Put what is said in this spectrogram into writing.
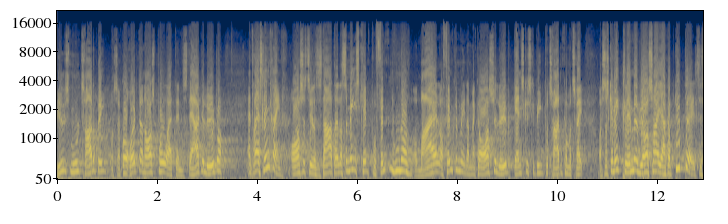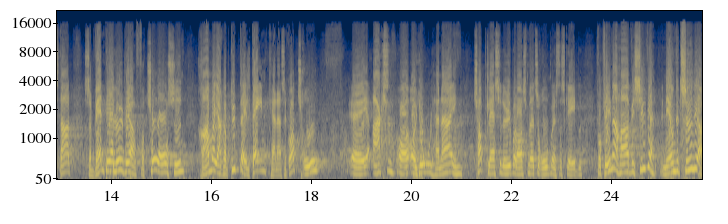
lille smule trætte ben, og så går rygterne også på, at den stærke løber Andreas Lindgren også stiller til start, der ellers er mest kendt på 1500 og mile og 5 km. Man kan også løbe ganske stabilt på 13,3. Og så skal vi ikke glemme, at vi også har Jakob Dybdal til start, som vandt det her løb her for to år siden. Rammer Jakob Dybdal dagen, kan han altså godt tro. Øh, Axel og, og Joel, han er en topklasse løber, der også med til Europamesterskabet. For kvinder har vi Silvia, nævnte det tidligere.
